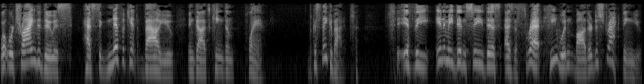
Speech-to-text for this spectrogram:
what we're trying to do is, has significant value in God's kingdom plan. Because think about it. If the enemy didn't see this as a threat, he wouldn't bother distracting you,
